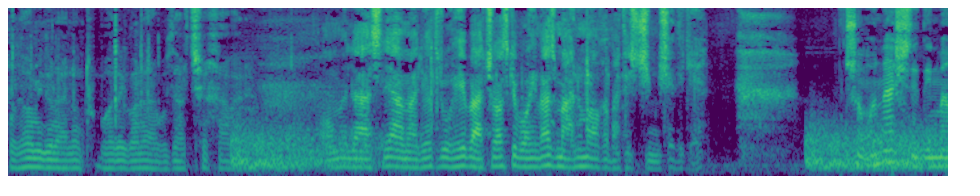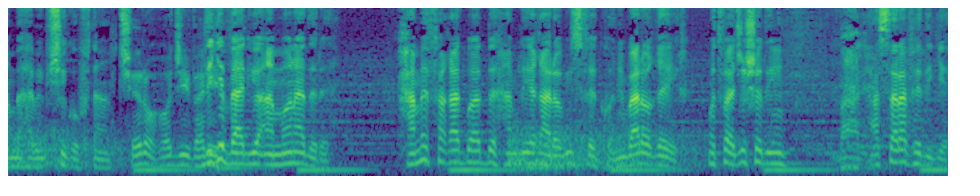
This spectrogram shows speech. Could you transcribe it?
خدا می‌دونه الان تو پادگان ابوذر چه خبره. عامل اصلی عملیات روحی بچه هاست که با این وضع معلوم عاقبتش چی میشه دیگه. شما نشنیدین من به حبیب چی گفتم؟ چرا حاجی؟ ولی دیگه ولی و اما نداره. همه فقط باید به حمله قرابیز فکر کنیم ولا غیر. متوجه شدین؟ بله. از طرف دیگه.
